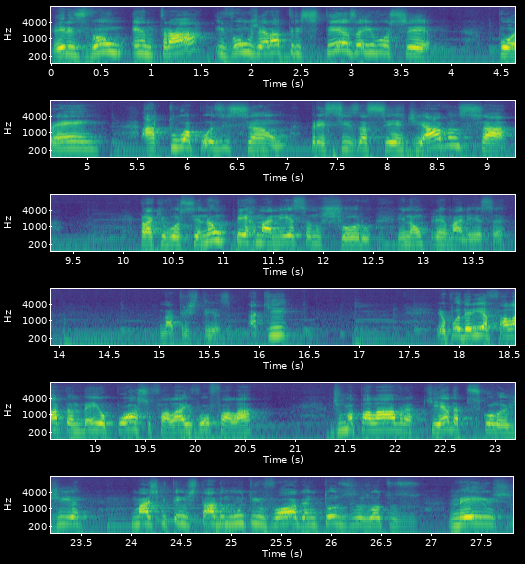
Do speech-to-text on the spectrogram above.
eles vão entrar e vão gerar tristeza em você. Porém, a tua posição precisa ser de avançar para que você não permaneça no choro e não permaneça na tristeza. Aqui eu poderia falar também, eu posso falar e vou falar de uma palavra que é da psicologia, mas que tem estado muito em voga em todos os outros meios,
